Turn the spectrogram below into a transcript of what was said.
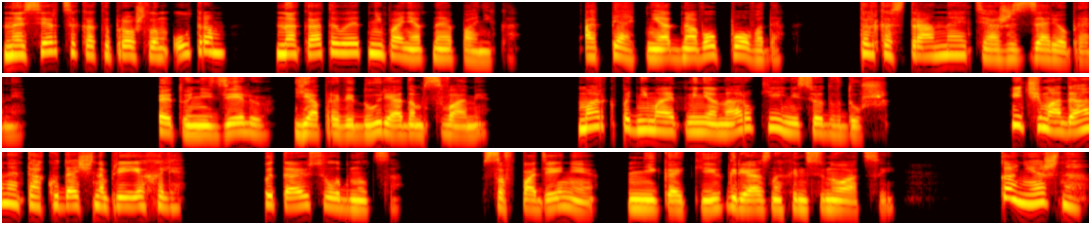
На сердце, как и прошлым утром, накатывает непонятная паника. Опять ни одного повода, только странная тяжесть за ребрами. Эту неделю я проведу рядом с вами. Марк поднимает меня на руки и несет в душ. И чемоданы так удачно приехали. Пытаюсь улыбнуться. Совпадение? Никаких грязных инсинуаций. Конечно.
